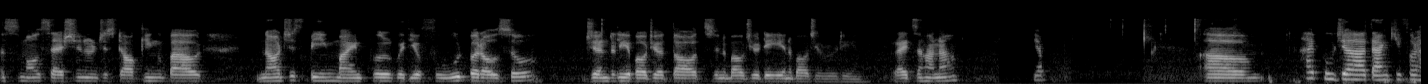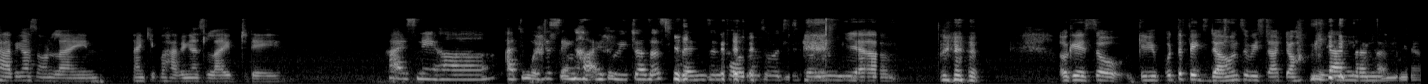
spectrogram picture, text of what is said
a small session and just talking about not just being mindful with your food, but also generally about your thoughts and about your day and about your routine. Right, Sahana? Yep. Um, hi, Pooja. Thank you for having us online. Thank you for having us live today. Hi, Sneha. I think we're just saying hi to each other's friends and followers who are just joining. Yeah. okay, so can you put the figs down so we start talking? Done, done, done. Yeah.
